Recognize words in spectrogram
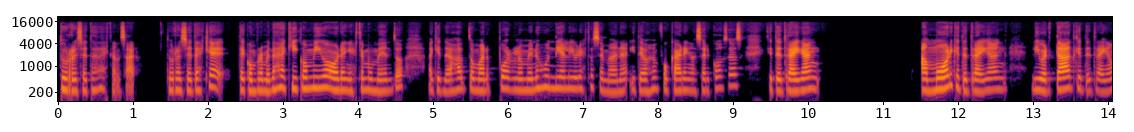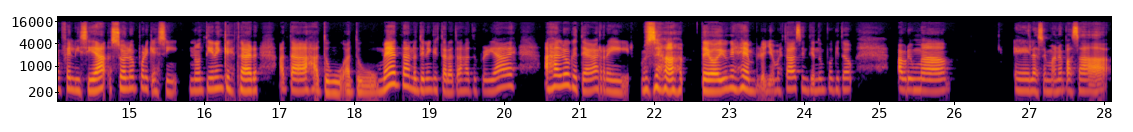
tu receta es descansar. Tu receta es que te comprometas aquí conmigo ahora en este momento a que te vas a tomar por lo menos un día libre esta semana y te vas a enfocar en hacer cosas que te traigan amor, que te traigan libertad, que te traigan felicidad, solo porque sí. No tienen que estar atadas a tu, a tu meta, no tienen que estar atadas a tus prioridades. Haz algo que te haga reír. O sea, te doy un ejemplo. Yo me estaba sintiendo un poquito abrumada eh, la semana pasada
